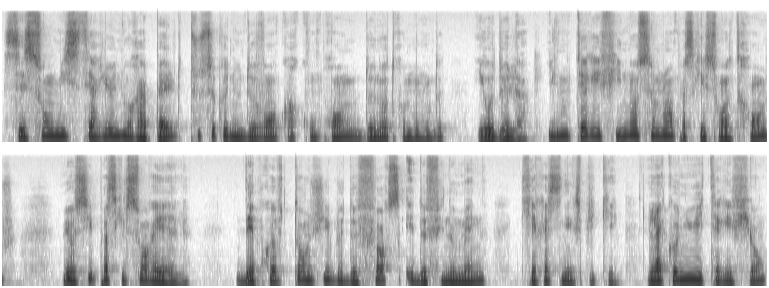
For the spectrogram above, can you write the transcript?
ces sons mystérieux nous rappellent tout ce que nous devons encore comprendre de notre monde et au-delà. Ils nous terrifient non seulement parce qu'ils sont étranges, mais aussi parce qu'ils sont réels, des preuves tangibles de force et de phénomènes qui restent inexpliqués. L'inconnu est terrifiant,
